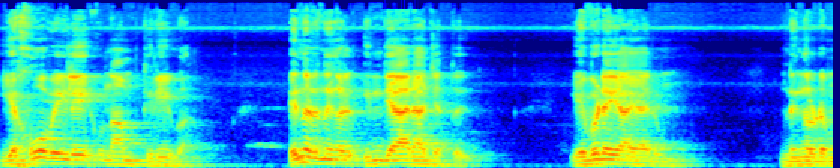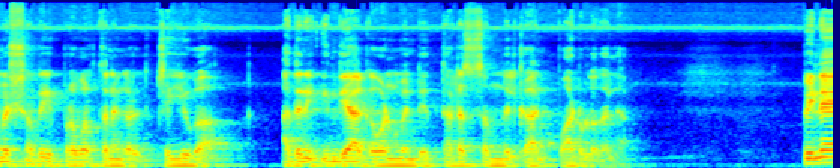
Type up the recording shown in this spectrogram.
യഹോവയിലേക്ക് നാം തിരിയുക. എന്നിട്ട് നിങ്ങൾ ഇന്ത്യ രാജ്യത്ത് എവിടെയായാലും നിങ്ങളുടെ മിഷണറി പ്രവർത്തനങ്ങൾ ചെയ്യുക അതിന് ഇന്ത്യ ഗവൺമെന്റ് തടസ്സം നിൽക്കാൻ പാടുള്ളതല്ല. പിന്നെ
